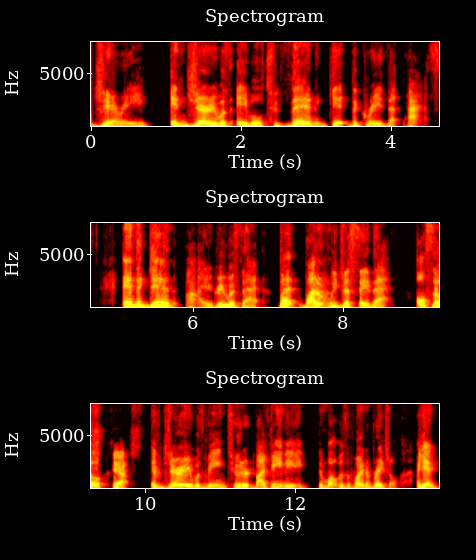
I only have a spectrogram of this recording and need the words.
Jerry, and Jerry was able to then get the grade that passed. And again, I agree with that, but why don't we just say that? Also, yeah, if Jerry was being tutored by Feeny, then what was the point of Rachel? Again,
